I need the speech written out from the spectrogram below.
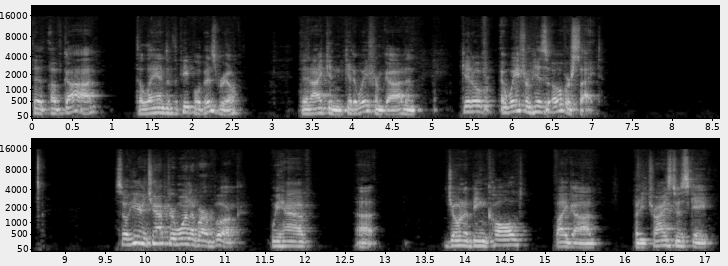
of God, the land of the people of Israel, then I can get away from God and get over, away from his oversight. So here in chapter one of our book, we have uh, Jonah being called by God, but he tries to escape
